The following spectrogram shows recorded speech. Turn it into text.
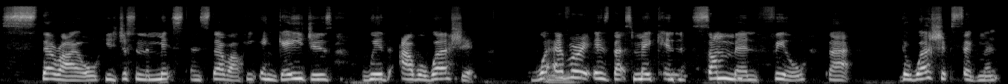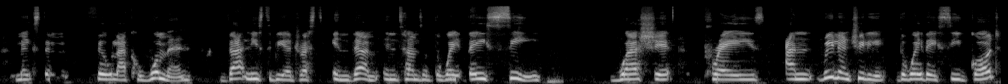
sterile. He's just in the midst and sterile. He engages with our worship. Mm. Whatever it is that's making some men feel that the worship segment makes them feel like a woman, that needs to be addressed in them in terms of the way they see worship, praise, and really and truly the way they see God.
